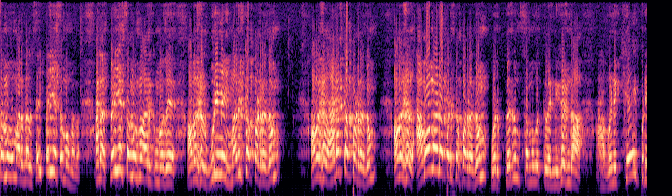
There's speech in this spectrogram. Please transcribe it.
சமூகமா இருந்தாலும் சரி பெரிய சமூகமா இருந்தாலும். ஆனால் பெரிய சமூகமா இருக்கும்போது அவர்கள் உரிமை மறுக்கப்படுறதும் அவர்கள் அடக்கப்படுறதும் அவர்கள் அவமானப்படுத்தப்படுறதும் ஒரு பெரும் சமூகத்துல நிகழ்ந்தா அவனுக்கே இப்படி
